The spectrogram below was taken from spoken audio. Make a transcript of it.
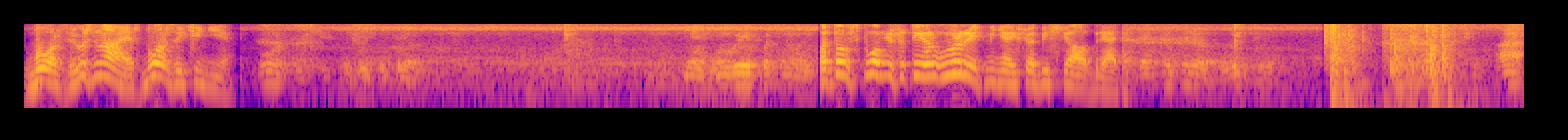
Борзый, узнаешь, борзый чи не. Потом вспомню, что ты урыть меня еще обещал, блядь. А.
